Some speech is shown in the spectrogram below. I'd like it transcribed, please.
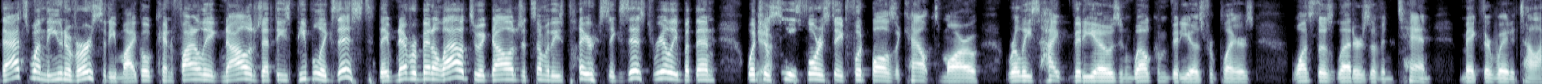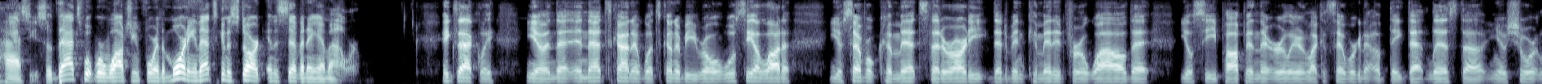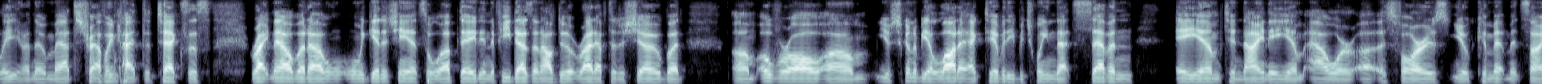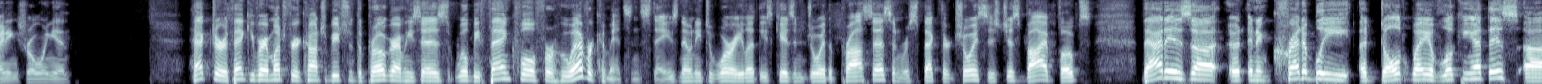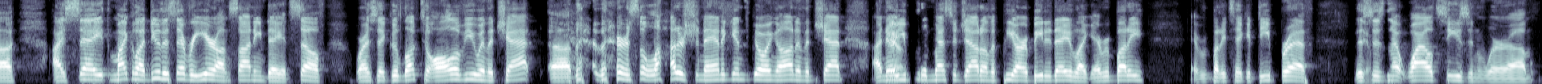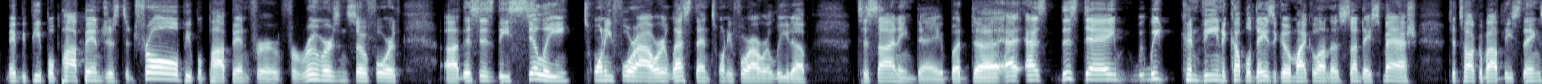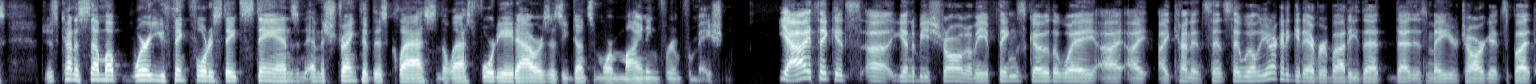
that's when the university, Michael, can finally acknowledge that these people exist. They've never been allowed to acknowledge that some of these players exist, really. But then what yeah. you'll see is Florida State football's account tomorrow release hype videos and welcome videos for players once those letters of intent make their way to Tallahassee. So that's what we're watching for in the morning, and that's going to start in the 7 a.m. hour. Exactly. You know, and that and that's kind of what's going to be rolling. We'll see a lot of you know several commits that are already that have been committed for a while that you'll see pop in there earlier. And like I said, we're going to update that list, uh, you know, shortly. I know Matt's traveling back to Texas right now, but uh, when we get a chance, we'll update. And if he doesn't, I'll do it right after the show. But um, overall, um, there's going to be a lot of activity between that 7 a.m. to 9 a.m. hour uh, as far as you know commitment signings rolling in. Hector, thank you very much for your contribution to the program. He says, We'll be thankful for whoever commits and stays. No need to worry. Let these kids enjoy the process and respect their choices. Just vibe, folks. That is uh, an incredibly adult way of looking at this. Uh, I say, Michael, I do this every year on signing day itself, where I say, Good luck to all of you in the chat. Uh, there's a lot of shenanigans going on in the chat. I know yeah. you put a message out on the PRB today, like everybody, everybody take a deep breath. This is that wild season where um, maybe people pop in just to troll, people pop in for for rumors and so forth. Uh, this is the silly 24 hour, less than 24 hour lead up to signing day. But uh, as, as, this day, we convened a couple days ago, Michael, on the Sunday Smash to talk about these things. Just kind of sum up where you think Florida State stands and, and the strength of this class in the last 48 hours as you've done some more mining for information. Yeah, I think it's uh, going to be strong. I mean, if things go the way I I, I kind of sense they will, you're not going to get everybody that that is major targets, but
